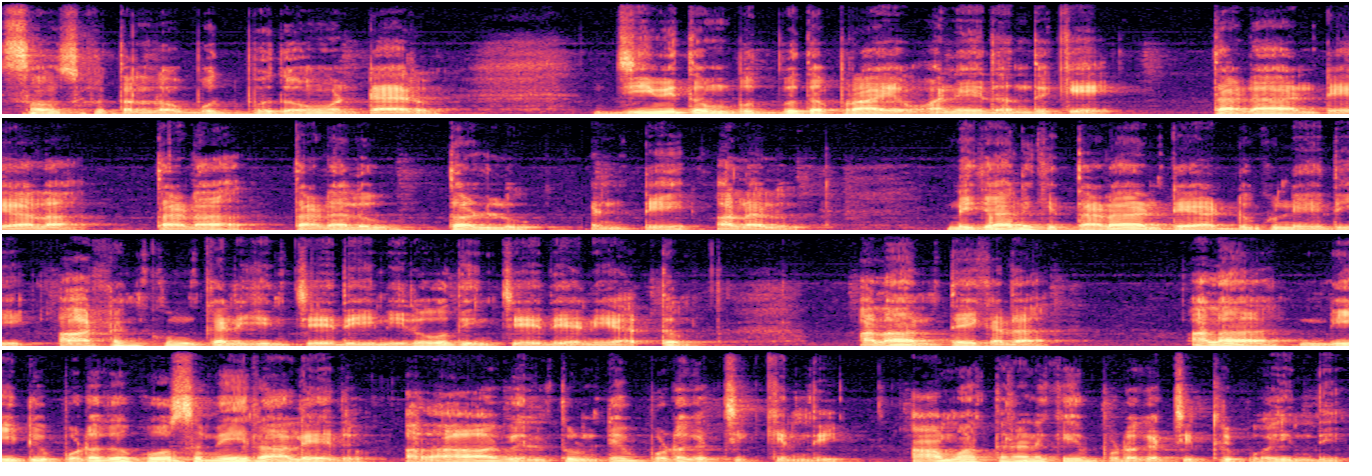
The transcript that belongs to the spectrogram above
సంస్కృతంలో బుద్భుదం అంటారు. జీవితం బుద్భుతప్రాయం అనేది అందుకే తడ అంటే అల తడ తడలు తళ్ళు అంటే అలలు. నిజానికి తడ అంటే అడ్డుకునేది ఆటంకం కలిగించేది నిరోధించేది అని అర్థం. అలా అంతే కదా. అలా నీటి బుడగ కోసమే రాలేదు. అలా వెళ్తుంటే బుడగ చిక్కింది. ఆ మాత్రానికే బుడగ చిట్లిపోయింది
